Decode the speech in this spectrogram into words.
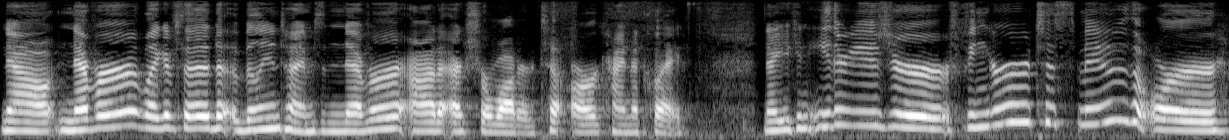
Now, never, like I've said a billion times, never add extra water to our kind of clay. Now you can either use your finger to smooth or,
